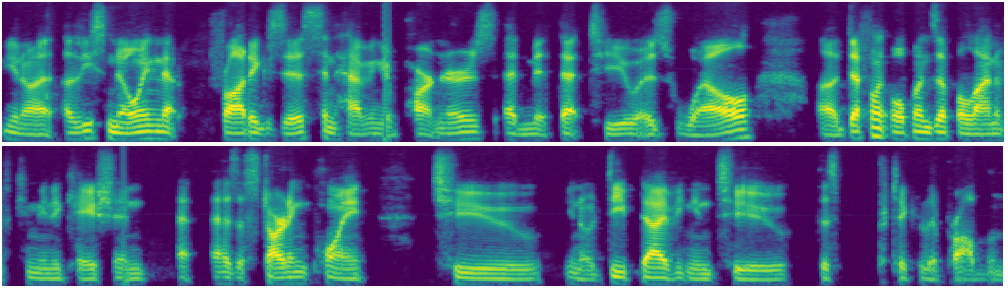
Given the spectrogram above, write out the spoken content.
you know at least knowing that fraud exists and having your partners admit that to you as well uh, definitely opens up a line of communication as a starting point to you know deep diving into this particular problem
